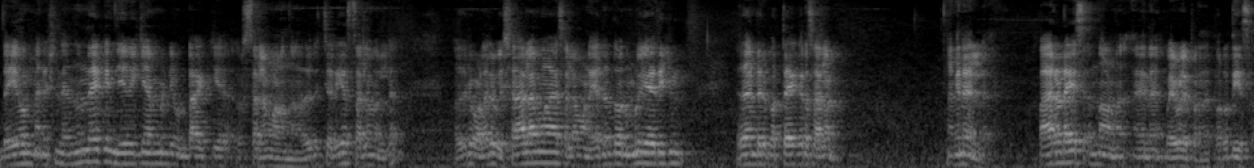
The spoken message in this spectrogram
ദൈവം മനുഷ്യൻ എന്നേക്കും ജീവിക്കാൻ വേണ്ടി ഉണ്ടാക്കിയ ഒരു സ്ഥലമാണെന്നാണ്. അതൊരു ചെറിയ സ്ഥലമല്ല. അതൊരു വളരെ വിശാലമായ സ്ഥലമാണ്. ഏതൻ തോട്ടം നമ്മൾ വിചാരിക്കും ഏതാണ്ട് ഒരു പത്തേക്കർ സ്ഥലം. അങ്ങനെയല്ല. പാരഡൈസ് എന്നാണ് അതിന് ബൈബിളിൽ പറയുന്നത്. പ്രതീസ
